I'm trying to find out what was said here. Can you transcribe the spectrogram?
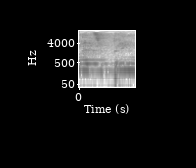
2013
